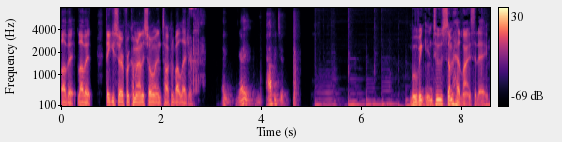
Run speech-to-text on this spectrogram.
Love it, love it. Thank you, sir, for coming on the show and talking about Ledger. Great, happy to. Moving into some headlines today.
